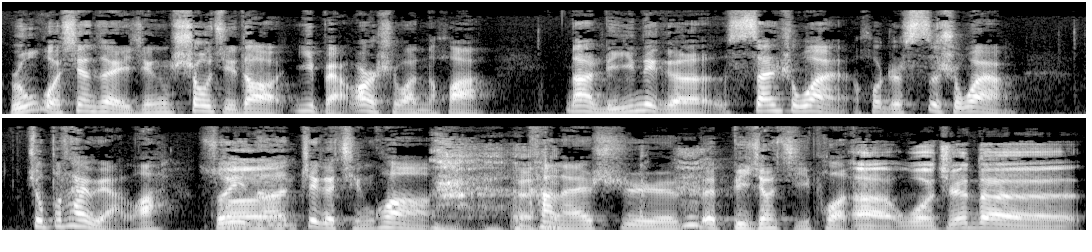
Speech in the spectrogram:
如果现在已经收集到一百二十万的话，那离那个三十万或者四十万就不太远了。所以呢，这个情况看来是比较急迫的。呃，我觉得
